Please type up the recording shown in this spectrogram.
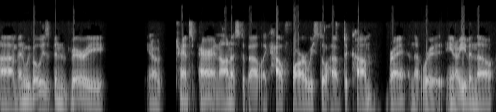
um, and we've always been very, you know, transparent and honest about like how far we still have to come, right? And that we're, you know, even though.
